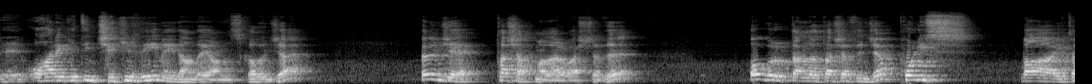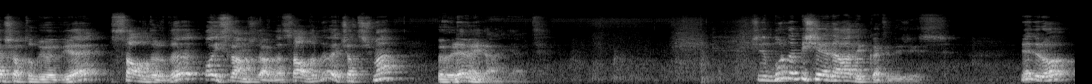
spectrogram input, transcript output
e, o hareketin çekirdeği meydanda yalnız kalınca önce taş atmalar başladı. O gruptan da taş atınca polis vay taş atılıyor diye saldırdı. O İslamcılar da saldırdı ve çatışma öyle meydana geldi. Şimdi burada bir şeye daha dikkat edeceğiz. Nedir o?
